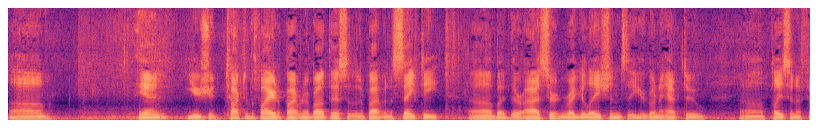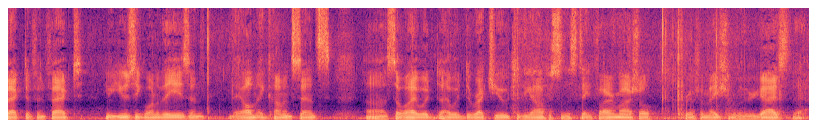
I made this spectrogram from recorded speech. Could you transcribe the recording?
Um, and you should talk to the fire department about this or the Department of Safety. Uh, but there are certain regulations that you're going to have to uh, place in effect if, in fact, you're using one of these, and they all make common sense. Uh, so I would I would direct you to the office of the state fire marshal for information with regards to that.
